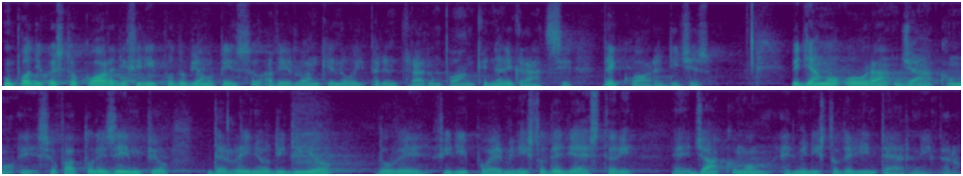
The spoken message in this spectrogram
Un po' di questo cuore di Filippo dobbiamo, penso, averlo anche noi per entrare un po' anche nelle grazie del cuore di Gesù. Vediamo ora Giacomo e se ho fatto l'esempio del regno di Dio dove Filippo è il ministro degli esteri e Giacomo è il ministro degli interni, però.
